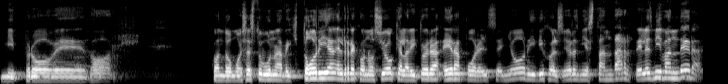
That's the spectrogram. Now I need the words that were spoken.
mi proveedor. Cuando Moisés tuvo una victoria, él reconoció que la victoria era por el Señor y dijo, el Señor es mi estandarte, Él es mi bandera.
